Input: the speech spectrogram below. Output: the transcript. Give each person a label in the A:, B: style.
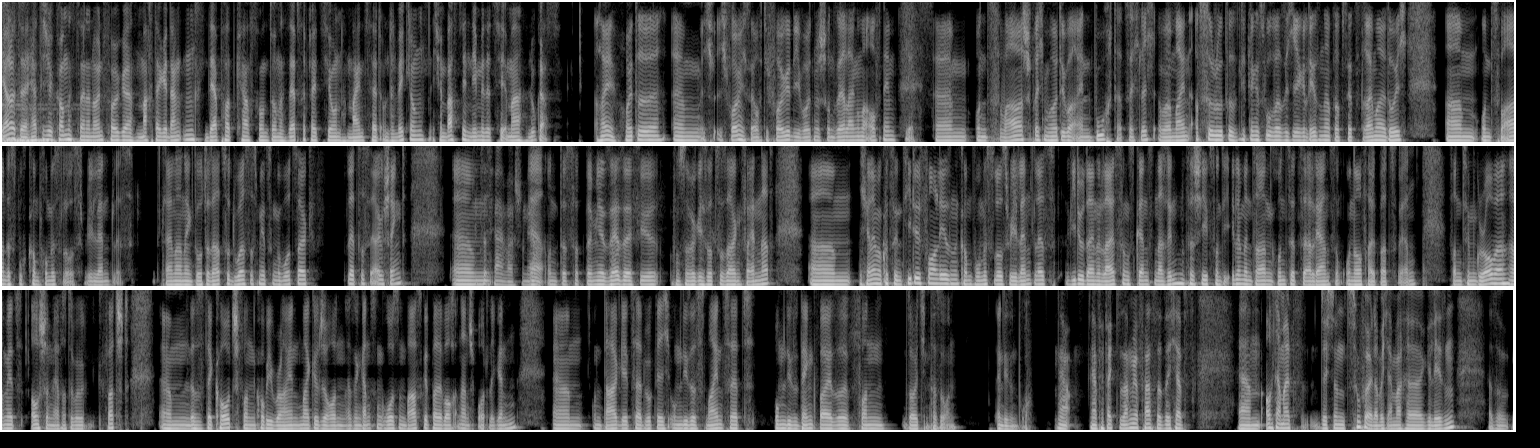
A: Ja, Leute, herzlich willkommen zu einer neuen Folge Macht der Gedanken, der Podcast rund um Selbstreflexion, Mindset und Entwicklung. Ich bin Basti, neben mir sitzt wie immer Lukas.
B: Hi, heute, ähm, ich, ich freue mich sehr auf die Folge, die wollten wir schon sehr lange mal aufnehmen.
A: Yes.
B: Ähm, und zwar sprechen wir heute über ein Buch tatsächlich, aber mein absolutes Lieblingsbuch, was ich je gelesen habe, habe es jetzt dreimal durch. Ähm, und zwar das Buch Kompromisslos, Relentless. Kleine Anekdote dazu, du hast es mir zum Geburtstag letztes Jahr geschenkt.
A: Ähm, Letztes Jahr einfach schon,
B: ja. Ja, und das hat bei mir sehr, sehr viel, muss man wirklich sozusagen, verändert. Ähm, ich kann einmal kurz den Titel vorlesen: Kompromisslos, Relentless, wie du deine Leistungsgrenzen nach hinten verschiebst und die elementaren Grundsätze erlernst, um unaufhaltbar zu werden. Von Tim Grover haben wir jetzt auch schon mehrfach darüber gequatscht. Ähm, das ist der Coach von Kobe Bryant, Michael Jordan, also den ganzen großen Basketball, aber auch anderen Sportlegenden. Ähm, und da geht es halt wirklich um dieses Mindset, um diese Denkweise von solchen Personen in diesem Buch.
A: Ja, ja, perfekt zusammengefasst. Also ich habe es ähm, auch damals durch so einen Zufall, glaube ich, einfach äh, gelesen. Also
